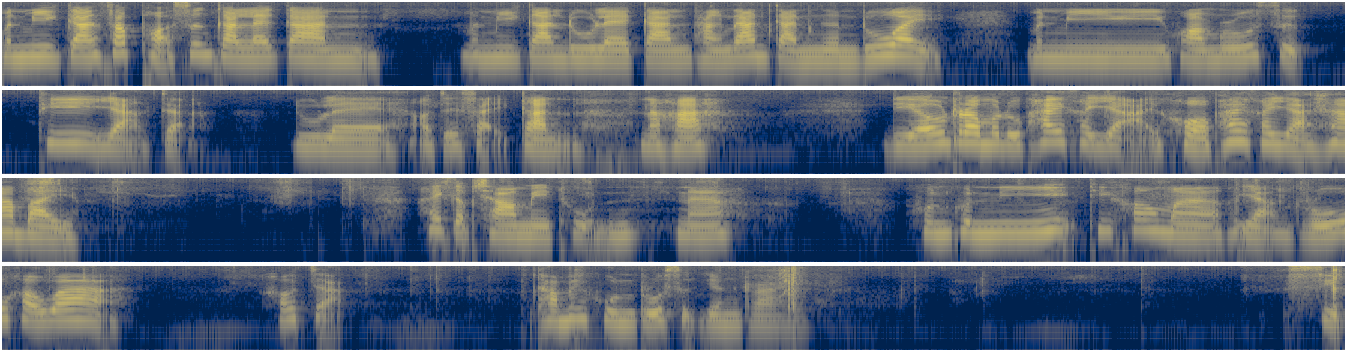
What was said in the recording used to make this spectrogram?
มันมีการซัพพอร์ตซึ่งกันและกัน มันมีการดูแลกันทางด้านการเงินด้วย มันมีความรู้สึกที่อยากจะดูแลเอาใจใส่กันนะคะ เดี๋ยวเรามาดูไพ่ขยายขอไพ่ขยายห้าใบ ให้กับชาวเมถุนนะคนคนนี้ที่เข้ามาอยากรู้ค่ะว่า เขาจะ ทำให้คุณรู้สึกอย่างไรสิบ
